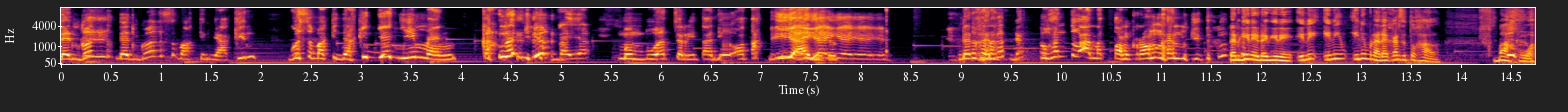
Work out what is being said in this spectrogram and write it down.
Dan gue dan gue semakin yakin, gue semakin yakin dia nyimeng karena dia kayak membuat cerita di otak iya, dia iya, gitu. iya, iya, iya. dan, dan, Karena kan Tuhan tuh anak tongkrongan gitu. dan gini dan gini ini ini ini menandakan satu hal bahwa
